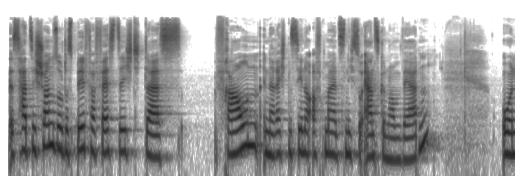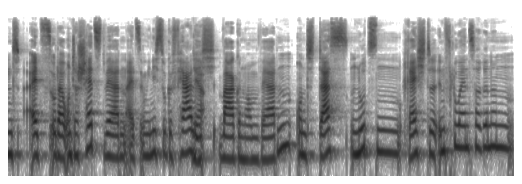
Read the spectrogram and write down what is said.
es hat sich schon so das Bild verfestigt, dass Frauen in der rechten Szene oftmals nicht so ernst genommen werden und als oder unterschätzt werden, als irgendwie nicht so gefährlich ja. wahrgenommen werden. Und das nutzen rechte Influencerinnen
